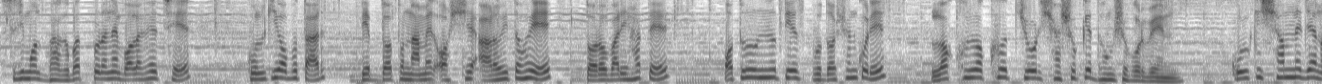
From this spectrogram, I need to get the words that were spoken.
শ্রীমদ্ ভাগবত পুরাণে বলা হয়েছে, কলকি অবতার দেবদত্ত নামের অশ্বে আরোহিত হয়ে তরবারি হাতে অতুলনীয় তেজ প্রদর্শন করে লক্ষ লক্ষ চোর শাসককে ধ্বংস করবেন। কল্কির সামনে যেন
